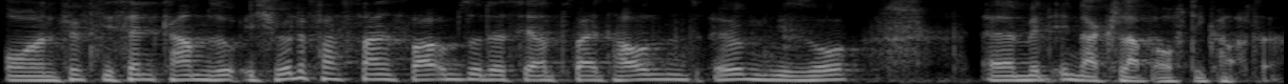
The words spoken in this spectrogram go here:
Und 50 Cent kam so, ich würde fast sagen, es war um so das Jahr 2000 irgendwie so, äh, mit Inner Club auf die Karte.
